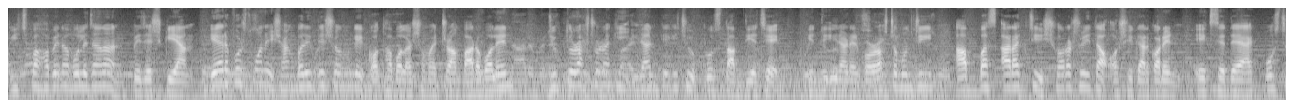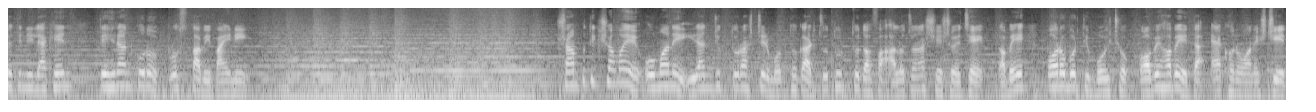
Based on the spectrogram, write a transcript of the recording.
পিছপা হবে না বলে জানান পেজেশকিয়ান এয়ারফোর্স ওয়ানে সাংবাদিকদের সঙ্গে কথা বলার সময় ট্রাম্প আরও বলেন, যুক্তরাষ্ট্র নাকি ইরানকে কিছু প্রস্তাব দিয়েছে, কিন্তু ইরানের পররাষ্ট্রমন্ত্রী আব্বাস আরাকচি সরাসরি তা অস্বীকার করেন। এক্সে দেয়া এক পোস্টে তিনি লেখেন, তেহরান কোনো প্রস্তাবই পায়নি। সাম্প্রতিক সময়ে ওমানে ইরান যুক্তরাষ্ট্রের মধ্যকার চতুর্থ দফা আলোচনা শেষ হয়েছে। তবে পরবর্তী বৈঠক কবে হবে তা এখনও অনিশ্চিত।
